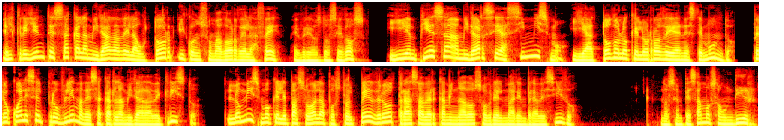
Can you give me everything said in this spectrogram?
el creyente saca la mirada del autor y consumador de la fe, Hebreos 12.2, y empieza a mirarse a sí mismo y a todo lo que lo rodea en este mundo. Pero ¿cuál es el problema de sacar la mirada de Cristo? Lo mismo que le pasó al apóstol Pedro tras haber caminado sobre el mar embravecido. Nos empezamos a hundir.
